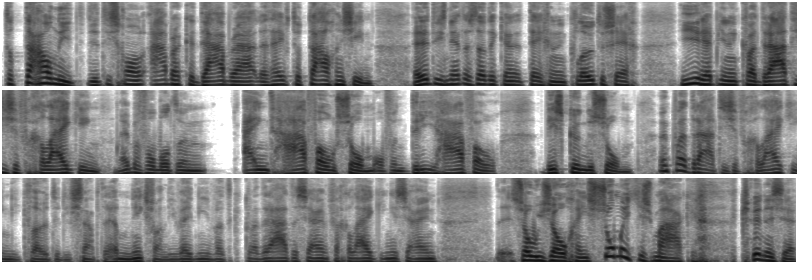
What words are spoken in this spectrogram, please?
totaal niet. Dit is gewoon abracadabra. Dat heeft totaal geen zin. Het is net als dat ik eh, tegen een kleuter zeg: hier heb je een kwadratische vergelijking. Bijvoorbeeld een eind-HAVO-som of een 3-HAVO wiskundesom. Een kwadratische vergelijking. Die kleuter die snapt er helemaal niks van. Die weet niet wat kwadraten zijn, vergelijkingen zijn. Sowieso geen sommetjes maken kunnen ze.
